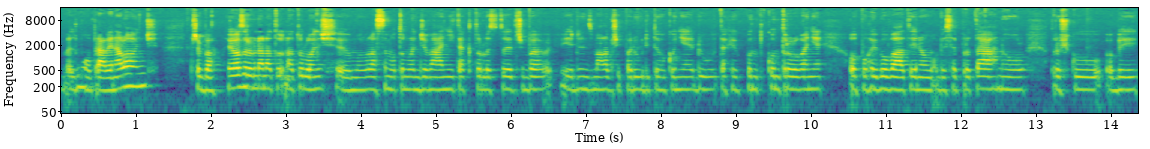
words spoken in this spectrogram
vezmu ho právě na launch, Třeba, jo, zrovna na, to, na tu lonž, eh, mluvila jsem o tom lonžování, tak tohle je třeba jeden z mála případů, kdy toho koně jdu tak jako kontrolovaně opohybovat, jenom aby se protáhnul, trošku, aby,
